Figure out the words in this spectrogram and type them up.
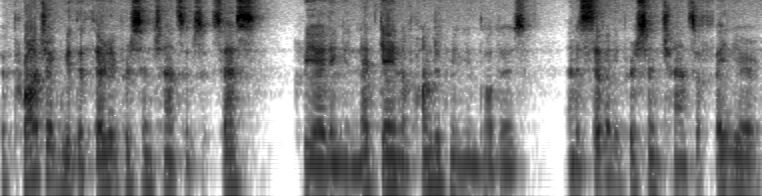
a project with a 30% chance of success, creating a net gain of $100 million, and a 70% chance of failure,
